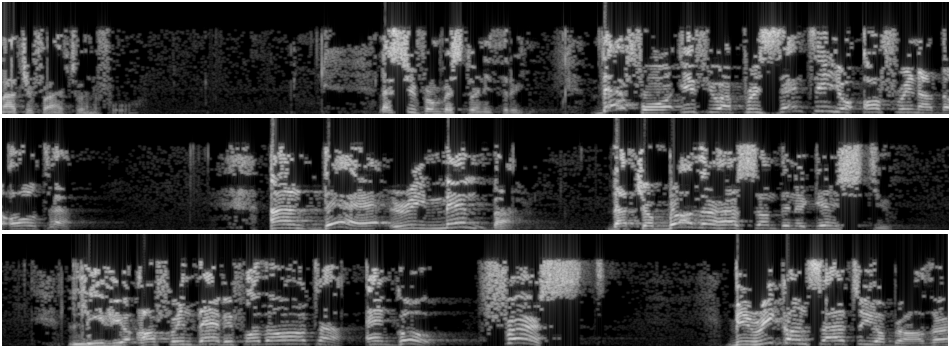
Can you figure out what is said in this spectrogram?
Matthew 5 24. Let's see from verse 23. Therefore, if you are presenting your offering at the altar, and there remember that your brother has something against you, leave your offering there before the altar and go. First, be reconciled to your brother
